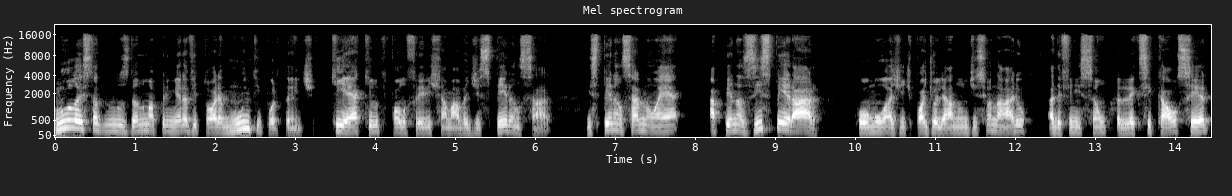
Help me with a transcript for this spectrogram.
Lula está nos dando uma primeira vitória muito importante, que é aquilo que Paulo Freire chamava de esperançar. Esperançar não é apenas esperar, como a gente pode olhar num dicionário a definição lexical ser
